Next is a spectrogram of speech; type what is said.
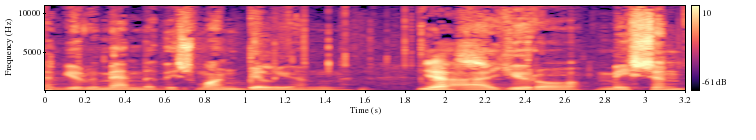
Uh, you remember this one billion Yes. uh, euro mission.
